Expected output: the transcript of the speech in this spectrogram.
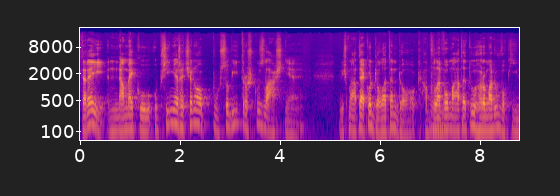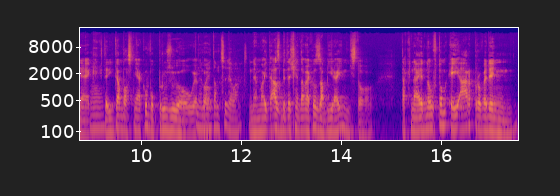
který na Macu upřímně řečeno působí trošku zvláštně, když máte jako dole ten dok a vlevo hmm. máte tu hromadu vokínek, hmm. který tam vlastně jako opruzujou. Jako, nemají tam co dělat. Nemají a zbytečně tam jako zabírají místo. Tak najednou v tom AR provedení,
